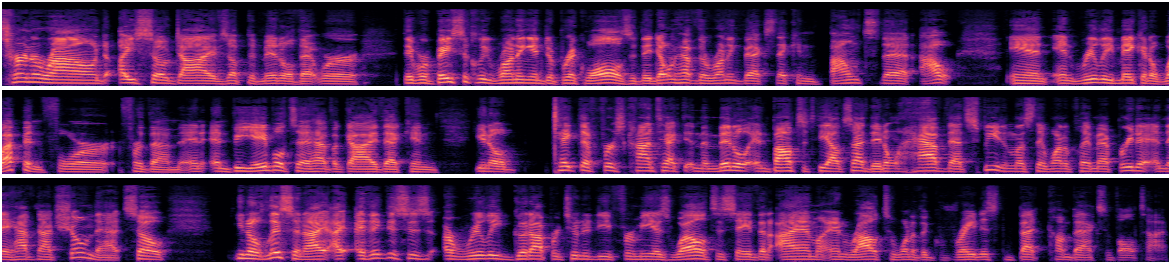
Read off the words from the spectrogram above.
turnaround ISO dives up the middle that were they were basically running into brick walls and they don't have the running backs that can bounce that out and and really make it a weapon for for them and and be able to have a guy that can you know take that first contact in the middle and bounce it to the outside. They don't have that speed unless they want to play Matt Breida, and they have not shown that. So, you know, listen, I I think this is a really good opportunity for me as well to say that I am en route to one of the greatest bet comebacks of all time.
